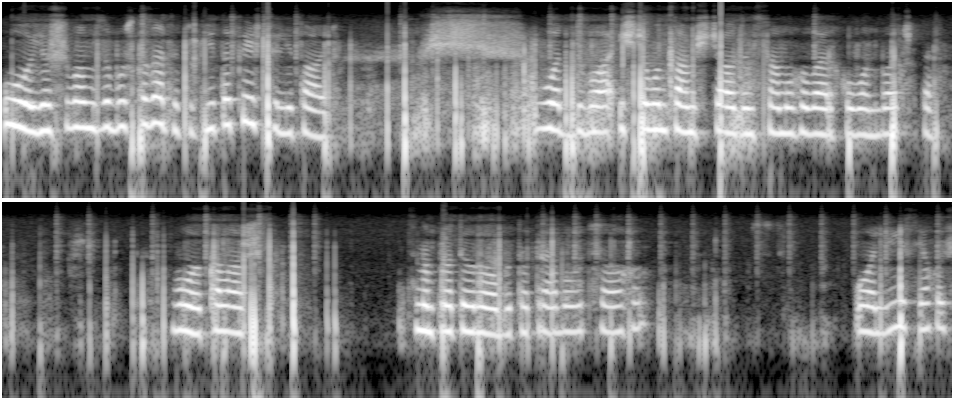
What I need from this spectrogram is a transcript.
Ой, я ж вам забув сказати, тут літаки ще літають. От два. І ще вон там ще один з самого верху, вон, бачите? Во, калашик. Це нам проти робота треба оцього. О, ліс, я хочу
